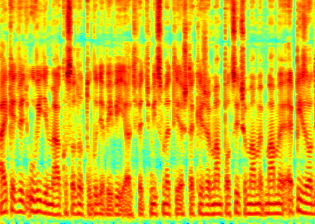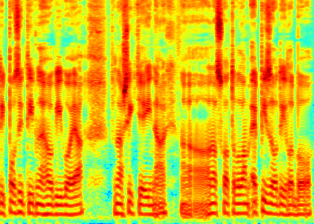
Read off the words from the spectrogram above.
aj keď veď uvidíme, ako sa to tu bude vyvíjať, veď my sme tiež takí, že mám pocit, že máme, máme epizódy pozitívneho vývoja v našich dejinách a na to volám epizódy, lebo,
